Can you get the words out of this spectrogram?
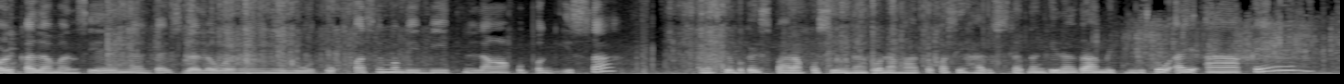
or kalamansi. Ayan nga guys, dalawa na yung niluto ko kasi mabibitin lang ako pag isa. Alam ba guys, parang kusina ko na nga to kasi halos lahat ng ginagamit dito ay akin.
